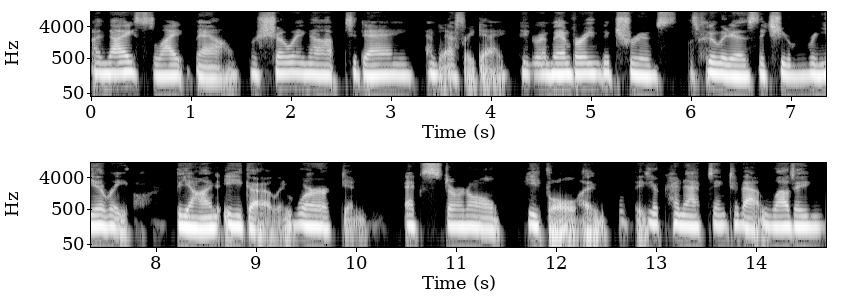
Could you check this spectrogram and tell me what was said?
a nice light bow for showing up today and every day, remembering the truth of who it is that you really are beyond ego and work and external people. You're connecting to that loving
